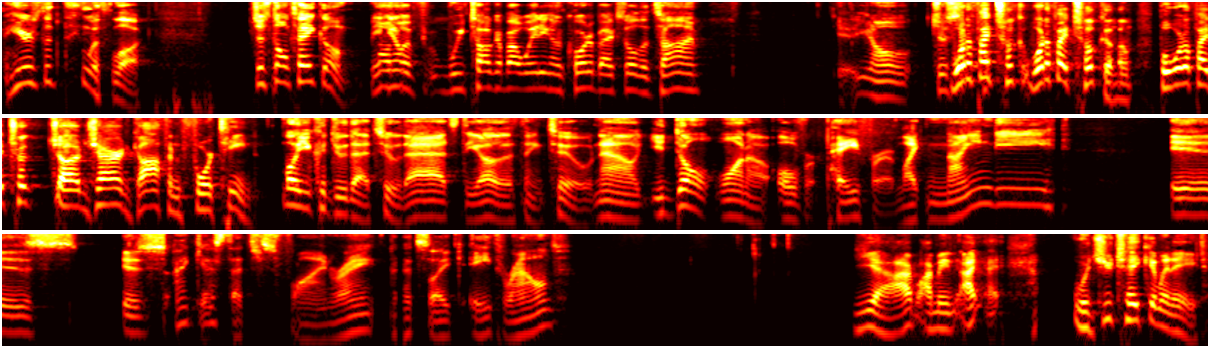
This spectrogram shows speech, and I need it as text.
here's the thing with Luck. Just don't take them. You know, if we talk about waiting on quarterbacks all the time, you know, just What if I took? What if I took him? But what if I took Jared Goff in 14? Well, you could do that too. That's the other thing too. Now, you don't want to overpay for him. Like 90 is is I guess that's fine, right? That's like 8th round. Yeah, I, I mean, I, I would you take him an eight?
